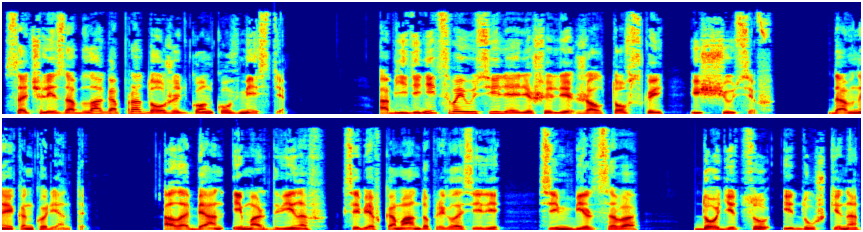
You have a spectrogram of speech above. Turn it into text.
сочли за благо продолжить гонку вместе. Объединить свои усилия решили Жалтовский и Щусев, давние конкуренты. Алабян и Мордвинов к себе в команду пригласили Симбирцева, Додицу и Душкина.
